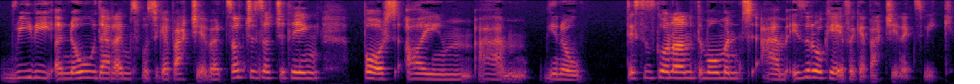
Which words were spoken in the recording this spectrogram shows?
really I know that I'm supposed to get back to you about such and such a thing, but I'm, um, you know, this is going on at the moment. Um, is it okay if I get back to you next week?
